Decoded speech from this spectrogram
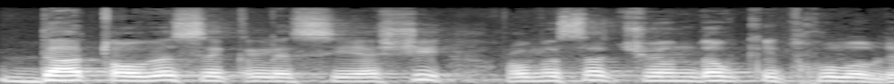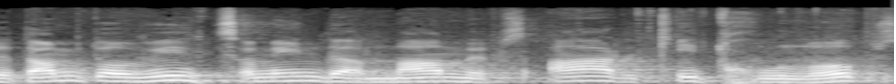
დატოვეს ეკლესიაში რომელსაც ჩვენ და ვკითხულობდეთ ამიტომ ვინ წმინდა მამებს არ კითხულობს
